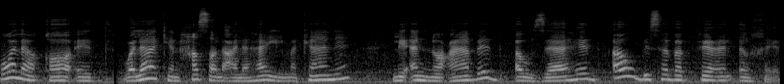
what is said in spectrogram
ولا قائد ولكن حصل على هاي المكانة لأنه عابد أو زاهد أو بسبب فعل الخير.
